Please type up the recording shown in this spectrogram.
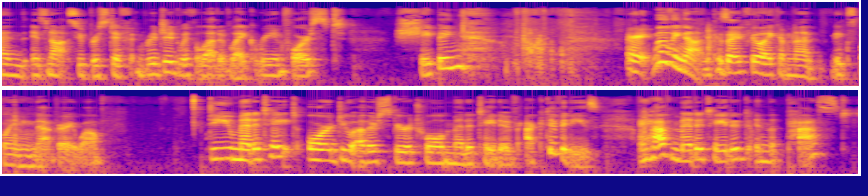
and is not super stiff and rigid with a lot of like reinforced shaping. All right, moving on because I feel like I'm not explaining that very well. Do you meditate or do other spiritual meditative activities? I have meditated in the past,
